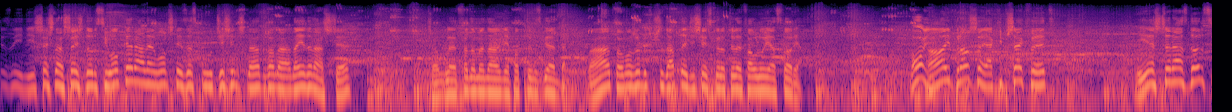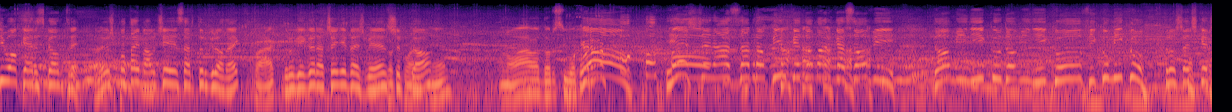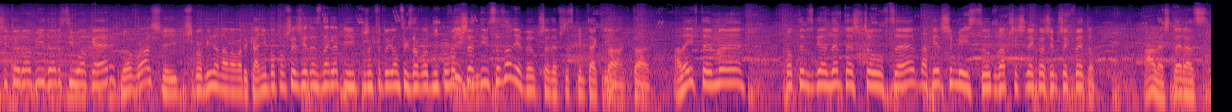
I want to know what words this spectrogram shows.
Z linii 6 na 6 Dorsey Walker, ale łącznie zespół 10 na 2 na, na 11. Ciągle fenomenalnie pod tym względem. No, A to może być przydatne dzisiaj, skoro tyle fauluje Astoria. Oj! Oj, proszę, jaki przechwyt. I jeszcze raz Dorsey Walker z kontry. No już po timeoutie jest Artur Gronek. Tak, Drugiego raczej nie weźmie, szybko. No a Dorsey Walker... Wow! Jeszcze raz zabrał piłkę do Markasowi. Dominiku, Dominiku, fiku miku. Troszeczkę ci tu robi Dorsey Walker. No właśnie i przypomina nam Amerykanie, bo to przecież jeden z najlepiej przechwytujących zawodników W poprzednim sezonie był przede wszystkim taki. Tak, tak. Ale i w tym, y, pod tym względem też w czołówce na pierwszym miejscu 2,8 przechwytów. Ależ teraz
